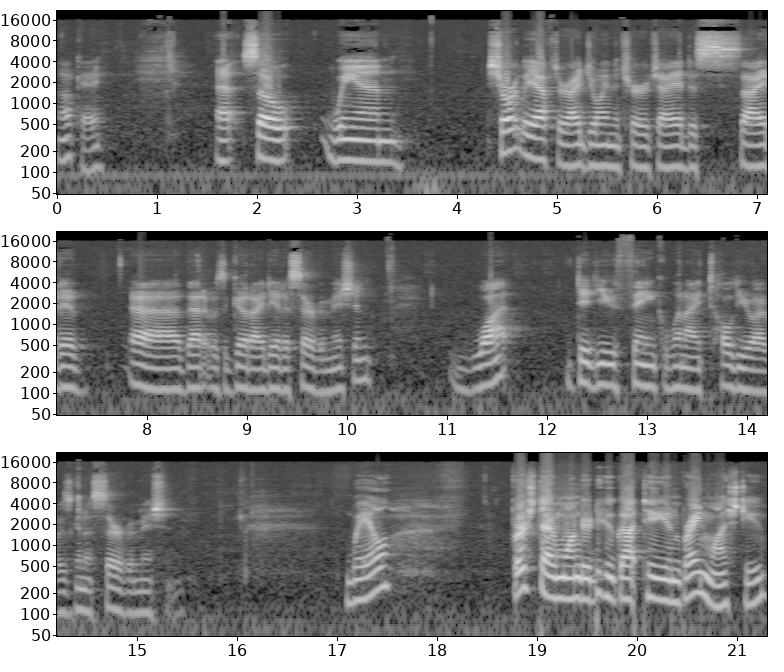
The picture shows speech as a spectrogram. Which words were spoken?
Okay. Uh, so when shortly after I joined the church, I had decided uh, that it was a good idea to serve a mission. What did you think when I told you I was going to serve a mission? Well, first I wondered who got to you and brainwashed you.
